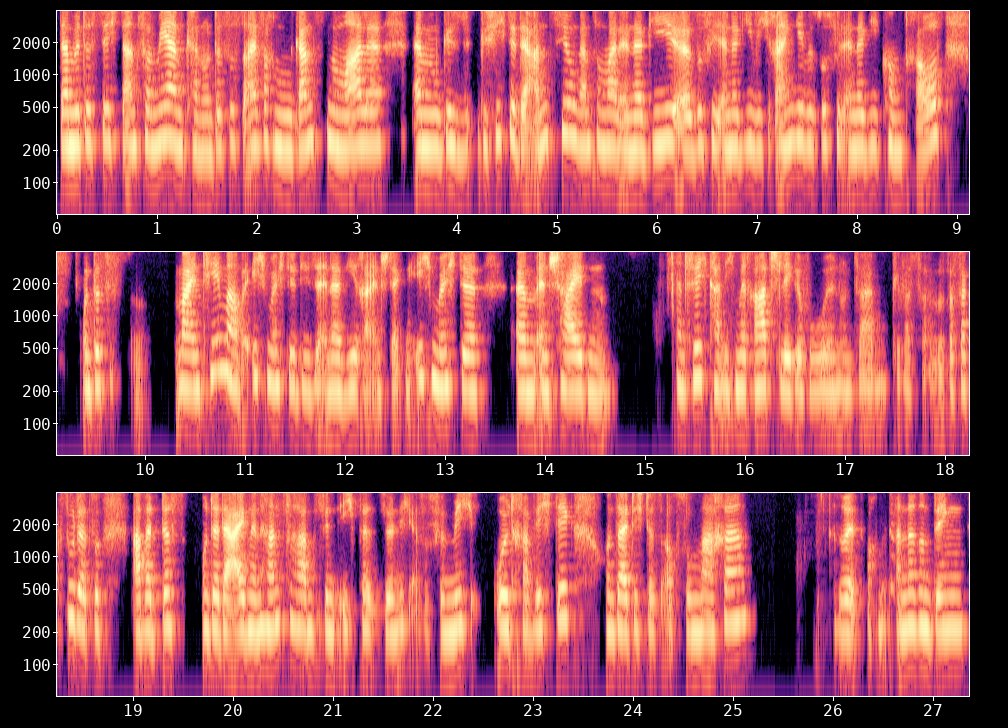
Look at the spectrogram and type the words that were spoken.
damit es sich dann vermehren kann. Und das ist einfach eine ganz normale ähm, Geschichte der Anziehung, ganz normale Energie. Äh, so viel Energie, wie ich reingebe, so viel Energie kommt raus. Und das ist mein Thema, aber ich möchte diese Energie reinstecken. Ich möchte ähm, entscheiden. Natürlich kann ich mir Ratschläge holen und sagen, okay, was, was sagst du dazu? Aber das unter der eigenen Hand zu haben, finde ich persönlich, also für mich ultra wichtig. Und seit ich das auch so mache, also jetzt auch mit anderen Dingen,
